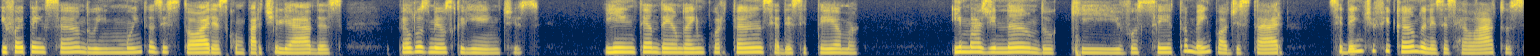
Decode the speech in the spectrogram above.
E foi pensando em muitas histórias compartilhadas pelos meus clientes e entendendo a importância desse tema, imaginando que você também pode estar se identificando nesses relatos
